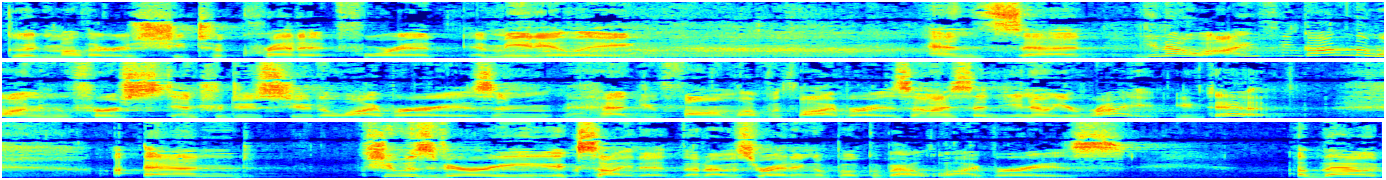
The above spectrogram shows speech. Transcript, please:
good mothers, she took credit for it immediately and said, You know, I think I'm the one who first introduced you to libraries and had you fall in love with libraries. And I said, You know, you're right, you did. And she was very excited that I was writing a book about libraries. About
